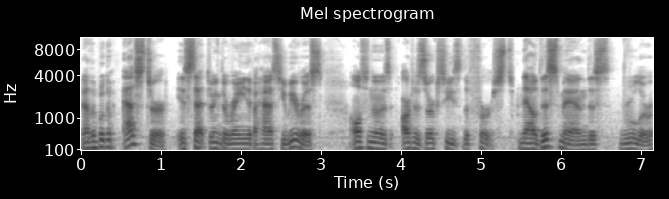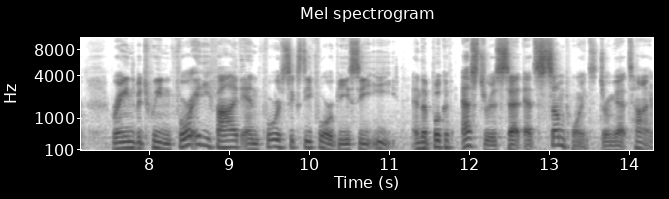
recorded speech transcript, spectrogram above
Now, the book of Esther is set during the reign of Ahasuerus, also known as Artaxerxes I. Now, this man, this ruler, reigned between 485 and 464 BCE, and the Book of Esther is set at some point during that time.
